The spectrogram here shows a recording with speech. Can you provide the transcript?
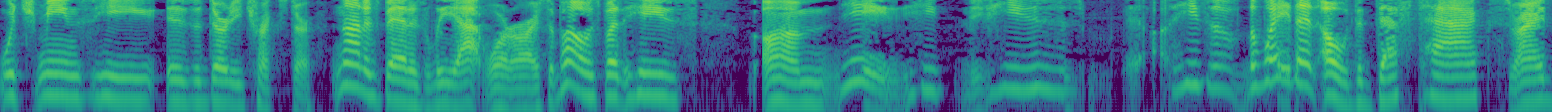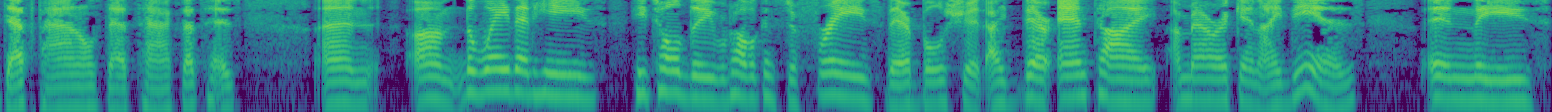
which means he is a dirty trickster. Not as bad as Lee Atwater, I suppose, but he's um he he he's he's a, the way that oh the death tax right death panels death tax that's his and um, the way that he's he told the Republicans to phrase their bullshit, I, their anti-American ideas in these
